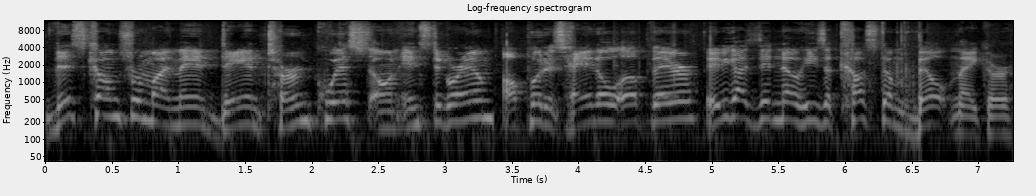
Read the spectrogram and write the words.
this comes from my man Dan Turnquist on Instagram. I'll put his handle up there. If you guys didn't know, he's a custom belt maker.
